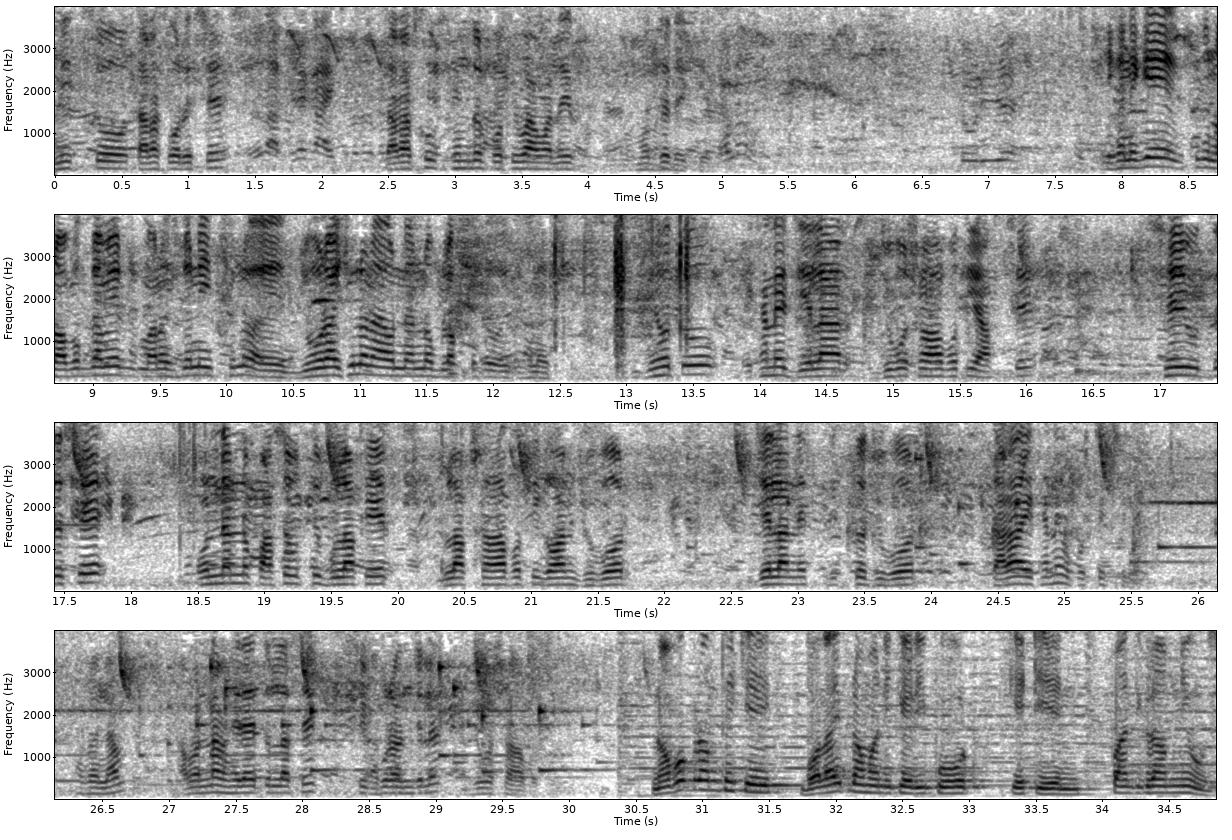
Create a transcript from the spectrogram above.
নৃত্য তারা করেছে। তারা খুব সুন্দর প্রতিভা আমাদের মধ্যে দেখিয়েছে। এখানে কি শুধু নবগ্রামের মানুষজনই ছিল? যুবরাই ছিল না অন্যান্য ব্লক থেকে এসেছিল? যেহেতু এখানে জেলার যুব সভাপতি আসছে সেই উদ্দেশ্যে অন্যান্য পার্শ্ববর্তী ব্লকের ব্লক সভাপতিগণ যুবর জেলা নেতৃত্ব যুবর তারা এখানে উপস্থিত ছিলেন। আপনার নাম? আমার নাম হেদায়তুল্লাহ শেখ শিবপুর অঞ্চলের যুব সভাপতি। নবগ্রাম থেকে বলাই প্রামাণিকের রিপোর্ট কেটিএন পাঁচগ্রাম নিউজ।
